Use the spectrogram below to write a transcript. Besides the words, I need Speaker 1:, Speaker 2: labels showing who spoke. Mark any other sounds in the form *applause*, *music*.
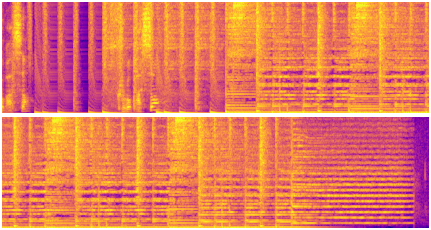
Speaker 1: 그거 봤어? 그거 봤어?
